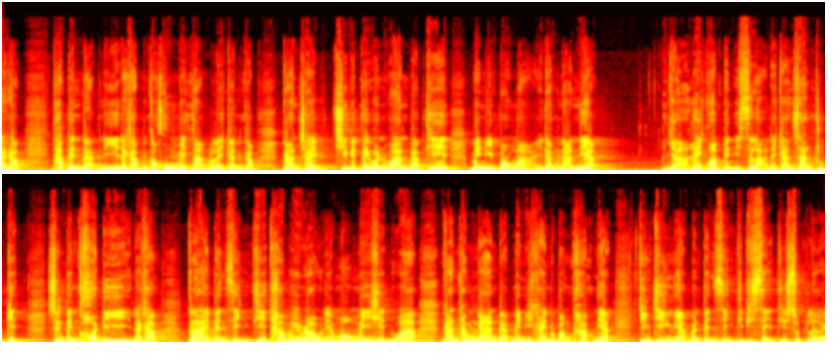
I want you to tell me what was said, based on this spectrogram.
นะครับ ถ้าเป็นแบบนี้นะครับมันก็คงไม่ต่างอะไรกันกับ การใช้ชีวิตไปวันๆแบบที่ไม่มีเป้าหมายดังนั้นเนี่ย อย่าให้ความเป็นอิสระในการสร้างธุรกิจ ซึ่งเป็นข้อดีนะครับ กลายเป็นสิ่งที่ทำให้เราเนี่ยมองไม่เห็นว่าการทำงานแบบไม่มีใครมาบังคับเนี่ยจริงๆเนี่ยมันเป็นสิ่งที่พิเศษที่สุดเลย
